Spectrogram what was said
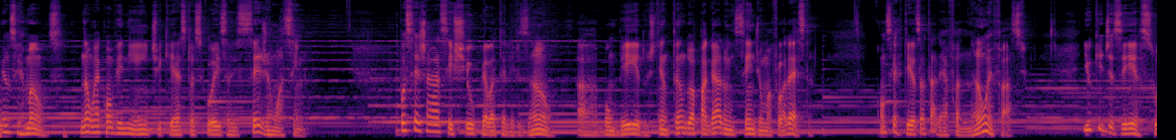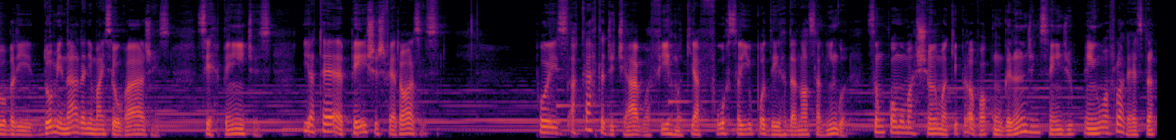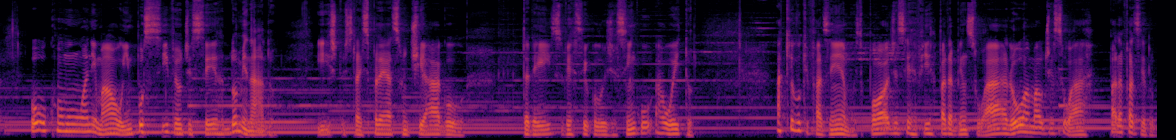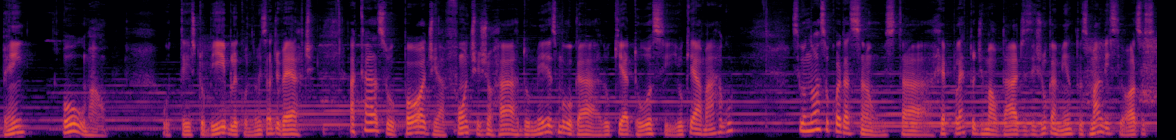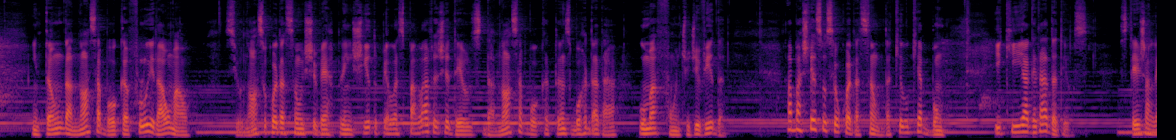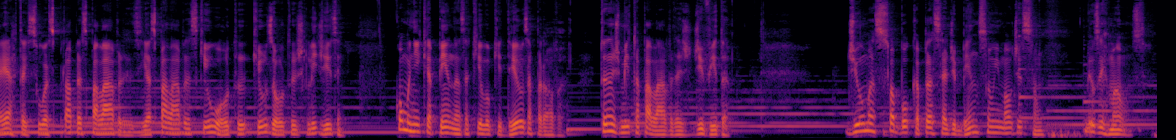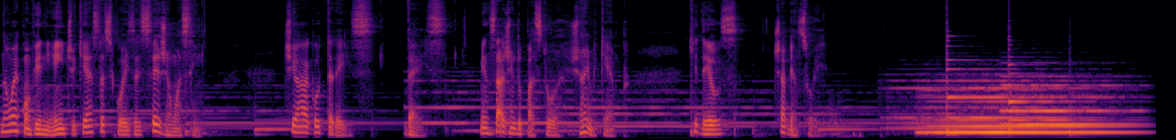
Meus irmãos, não é conveniente que estas coisas sejam assim. Você já assistiu pela televisão a bombeiros tentando apagar um incêndio em uma floresta? Com certeza a tarefa não é fácil. E o que dizer sobre dominar animais selvagens, serpentes e até peixes ferozes? Pois a carta de Tiago afirma que a força e o poder da nossa língua são como uma chama que provoca um grande incêndio em uma floresta, ou como um animal impossível de ser dominado. Isto está expresso em Tiago 3, versículos de 5 a 8. Aquilo que fazemos pode servir para abençoar ou amaldiçoar, para fazer o bem ou o mal. O texto bíblico nos adverte: acaso pode a fonte jorrar do mesmo lugar o que é doce e o que é amargo? Se o nosso coração está repleto de maldades e julgamentos maliciosos, então da nossa boca fluirá o mal. Se o nosso coração estiver preenchido pelas palavras de Deus, da nossa boca transbordará uma fonte de vida. Abasteça o seu coração daquilo que é bom e que agrada a Deus. Esteja alerta às suas próprias palavras e às palavras que, o outro, que os outros lhe dizem. Comunique apenas aquilo que Deus aprova. Transmita palavras de vida. De uma só boca procede bênção e maldição. Meus irmãos, não é conveniente que estas coisas sejam assim. Tiago 3, 10 Mensagem do pastor Jaime Kemp. Que Deus te abençoe.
